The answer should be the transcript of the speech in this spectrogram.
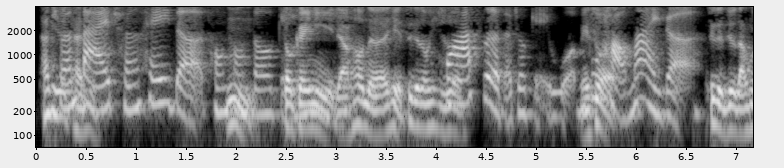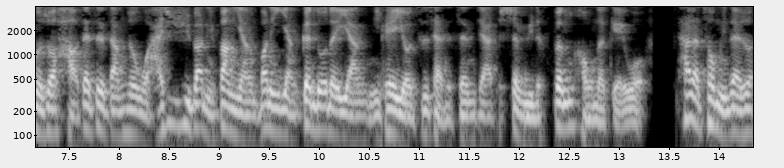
他纯白纯黑的，通通都给都给你。然后呢，而且这个东西花色的就给我，没错，不好卖的。这个就当做说好，在这个当中，我还是去帮你放羊，帮你养更多的羊，你可以有资产的增加，剩余的分红的给我。他的聪明在说，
